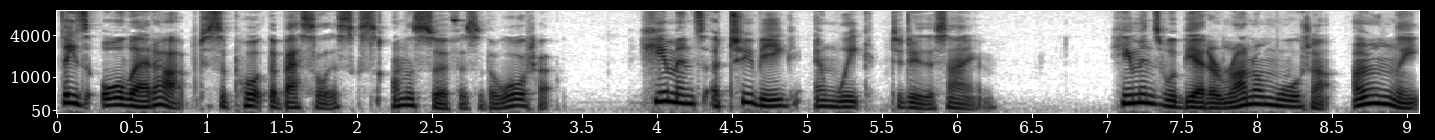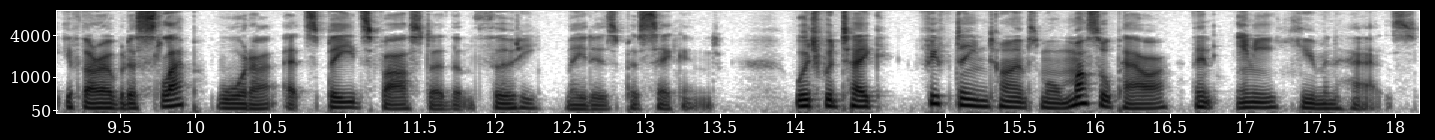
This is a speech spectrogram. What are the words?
These all add up to support the basilisks on the surface of the water. Humans are too big and weak to do the same. Humans would be able to run on water only if they're able to slap water at speeds faster than 30 meters per second, which would take 15 times more muscle power than any human has.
